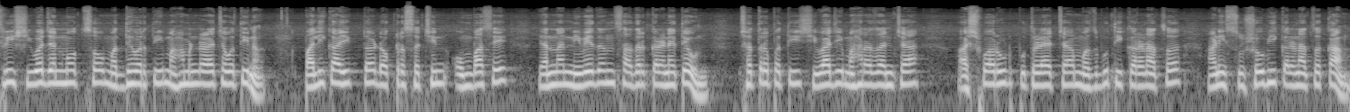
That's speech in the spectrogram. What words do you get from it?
श्री शिवजन्मोत्सव मध्यवर्ती महामंडळाच्या वतीनं पालिका आयुक्त डॉक्टर सचिन ओंबासे यांना निवेदन सादर करण्यात येऊन छत्रपती शिवाजी महाराजांच्या अश्वारूढ पुतळ्याच्या मजबूतीकरणाचं आणि सुशोभीकरणाचं काम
